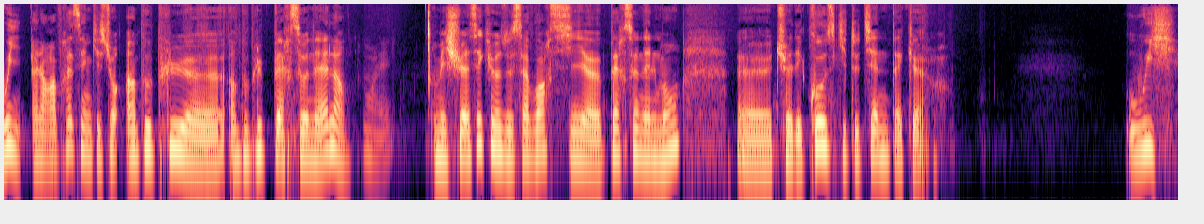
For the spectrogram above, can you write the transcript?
Oui, alors après, c'est une question un peu plus, un peu plus personnelle, Ouais. mais je suis assez curieuse de savoir si personnellement, tu as des causes qui te tiennent à cœur. Oui,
